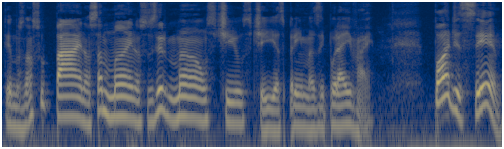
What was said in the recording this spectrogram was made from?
temos nosso pai, nossa mãe, nossos irmãos, tios, tias, primas e por aí vai. Pode ser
